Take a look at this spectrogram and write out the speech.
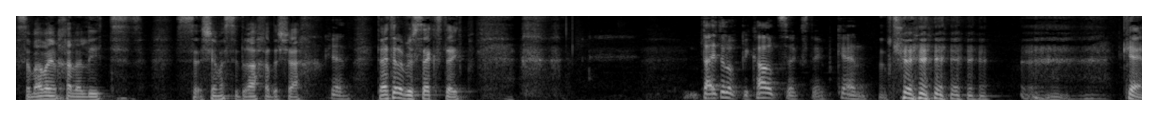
סבבה עם חללית שם הסדרה החדשה. כן. title sex tape. title of פיקארד sex tape כן. כן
